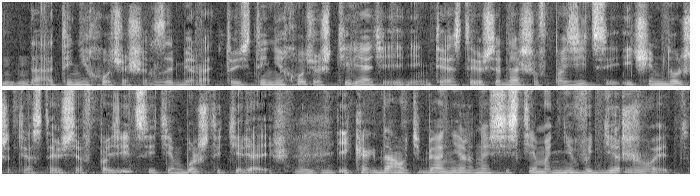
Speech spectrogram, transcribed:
Мгм. да, ты не хочешь их забирать. То есть ты не хочешь терять эти деньги. Ты остаешься дальше в позиции. И чем дольше ты остаешься в позиции, тем больше ты теряешь. Мгм. И когда у тебя нервная система не выдерживает,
